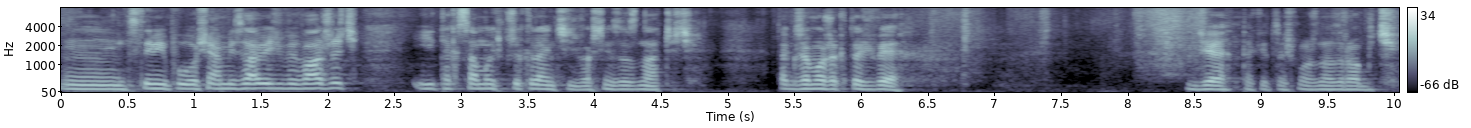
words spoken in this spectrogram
mm, z tymi półosiami zawieźć, wyważyć i tak samo ich przykręcić, właśnie zaznaczyć. Także może ktoś wie, gdzie takie coś można zrobić.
